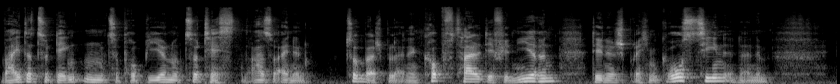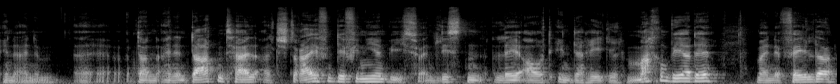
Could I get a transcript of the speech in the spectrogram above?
weiter zu denken, zu probieren und zu testen. Also einen zum Beispiel einen Kopfteil definieren, den entsprechend großziehen in einem in einem äh, dann einen Datenteil als Streifen definieren, wie ich so ein Listenlayout in der Regel machen werde. Meine Felder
